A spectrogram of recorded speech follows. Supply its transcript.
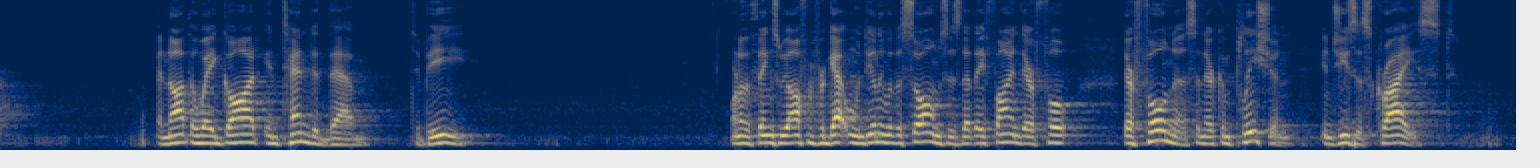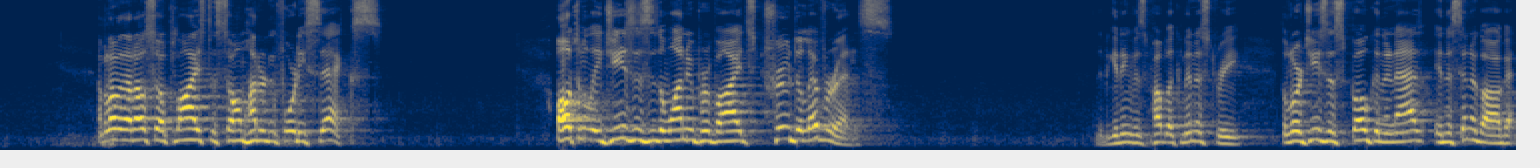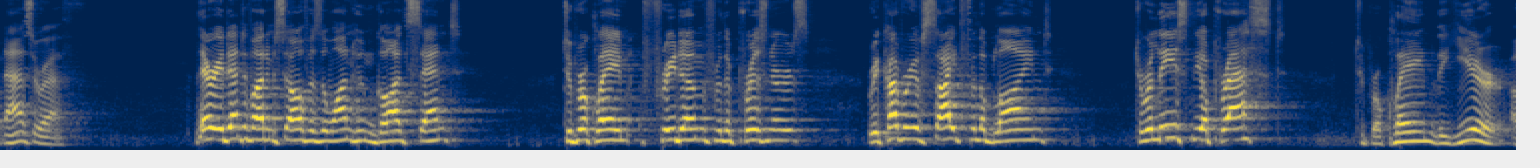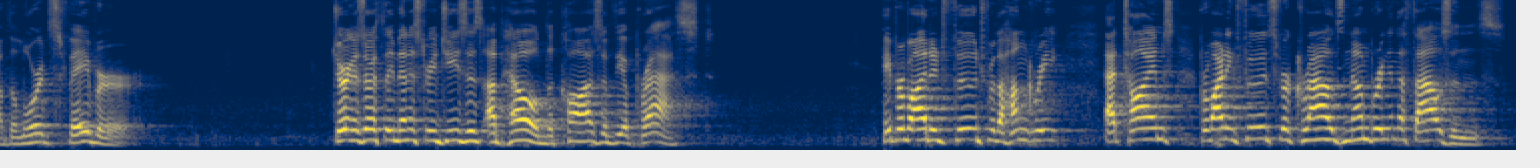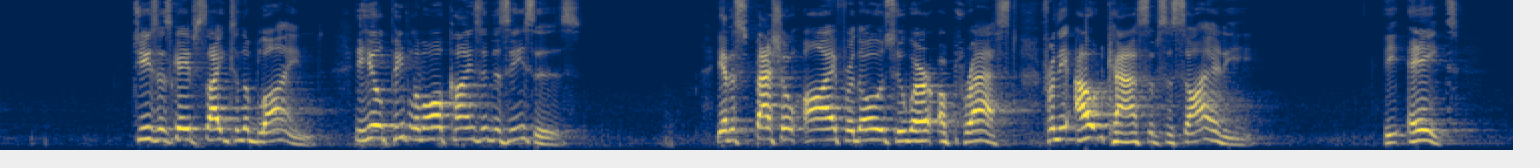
and not the way God intended them to be. One of the things we often forget when dealing with the Psalms is that they find their, full, their fullness and their completion in Jesus Christ. And beloved, that also applies to Psalm 146. Ultimately, Jesus is the one who provides true deliverance. At the beginning of his public ministry, the Lord Jesus spoke in the, in the synagogue at Nazareth. There he identified himself as the one whom God sent to proclaim freedom for the prisoners, recovery of sight for the blind, to release the oppressed, to proclaim the year of the Lord's favor. During his earthly ministry, Jesus upheld the cause of the oppressed. He provided food for the hungry, at times providing foods for crowds numbering in the thousands. Jesus gave sight to the blind. He healed people of all kinds of diseases. He had a special eye for those who were oppressed, for the outcasts of society. He ate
